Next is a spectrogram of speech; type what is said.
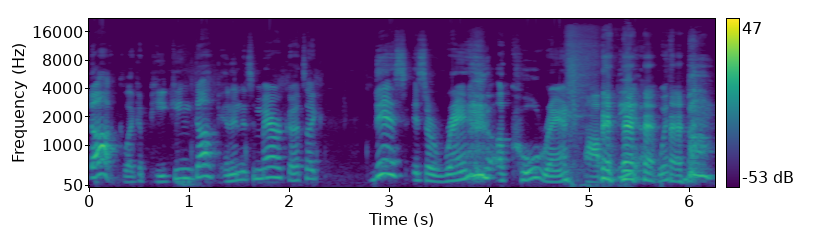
duck, like a Peking duck, and then it's America. It's like this is a ran a cool ranch papadilla with bu-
